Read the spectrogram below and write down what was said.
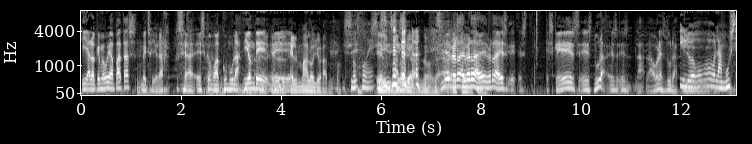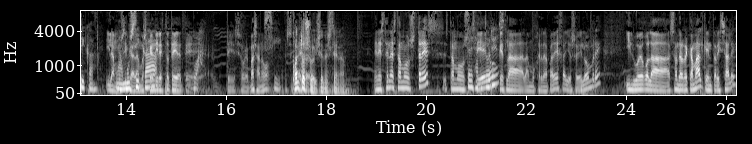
y a lo que me voy a patas me echo a llorar. O sea, es como acumulación de... el, de- el- el malo llorando. Sí. Ojo, ¿eh? el malo llorando. o sea, Sí, es verdad, esto- es verdad, es verdad. Es, es, es que es, es dura, es, es- la, la obra es dura. Y luego la música. y la música, la música en directo te, te, te sobrepasa, ¿no? Sí. ¿Cuántos eso- sois en escena? En escena estamos tres, estamos ¿Tres Cielo, actores? que es la, la mujer de la pareja, yo soy el hombre, y luego la Sandra Recamal, que entra y sale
